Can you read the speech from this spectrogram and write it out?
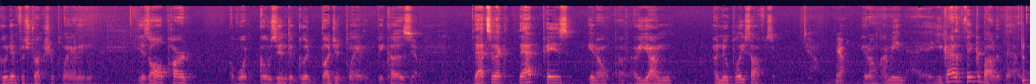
good infrastructure planning is all part of what goes into good budget planning because that's an, that pays, you know, a, a young, a new police officer. Yeah. Yeah. You know, I mean, you gotta think about it that way.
